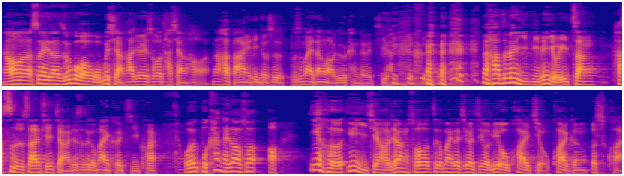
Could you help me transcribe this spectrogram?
然后呢，所以呢，如果我不想，他就会说他想好了，那他答案一定就是不是麦当劳就是肯德基啊。那他这边里里面有一张，他四十三其实讲的就是这个麦克鸡块。我我看才知道说哦，一盒，因为以前好像说这个麦克鸡块只有六块、九块跟二十块，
